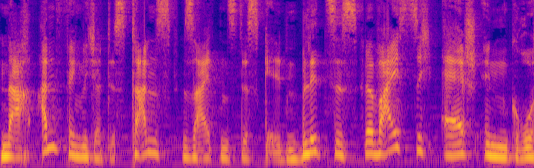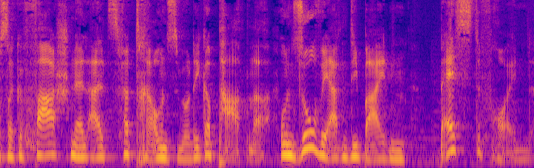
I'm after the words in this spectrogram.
Nach anfänglicher Distanz seitens des gelben Blitzes beweist sich Ash in großer Gefahr schnell als vertrauenswürdiger Partner. Und so werden die beiden beste Freunde.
